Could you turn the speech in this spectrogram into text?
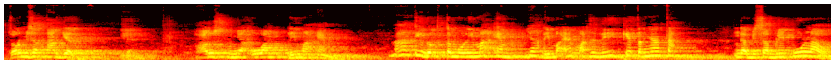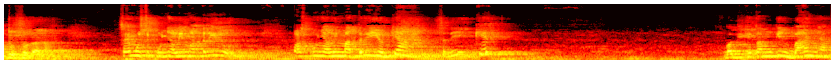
Saudara bisa target, ya, harus punya uang 5M. Nanti udah ketemu 5M, ya 5M masih sedikit ternyata. Nggak bisa beli pulau tuh saudara. Saya mesti punya 5 triliun. Pas punya 5 triliun, ya sedikit. Bagi kita mungkin banyak.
